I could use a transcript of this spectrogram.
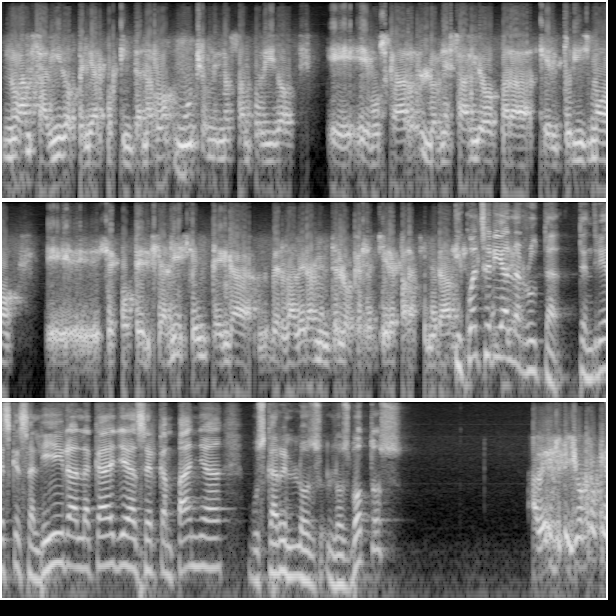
no han sabido pelear por Quintana Roo, mucho menos han podido eh, buscar lo necesario para que el turismo eh, se potencialice y tenga verdaderamente lo que requiere para generar. ¿Y cuál sería la ruta? ¿Tendrías que salir a la calle, hacer campaña, buscar los, los votos? A ver, yo creo que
